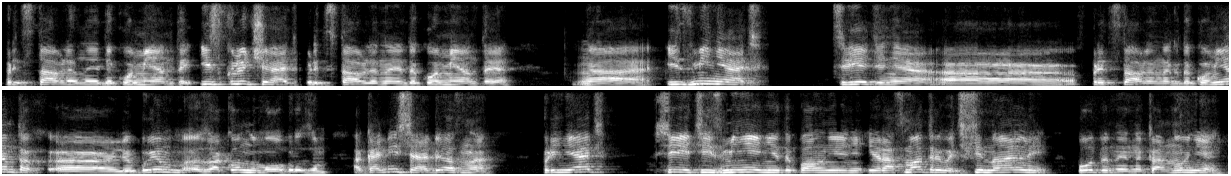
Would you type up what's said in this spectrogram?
представленные документы, исключать представленные документы, а, изменять сведения в представленных документах любым законным образом. А комиссия обязана принять все эти изменения и дополнения и рассматривать финальный, поданный накануне,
